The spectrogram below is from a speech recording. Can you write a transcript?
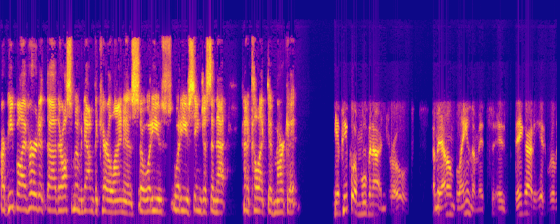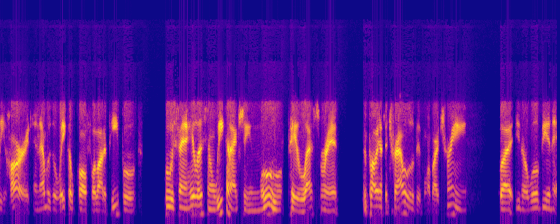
are people? I've heard uh, they're also moving down to the Carolinas. So what are you what are you seeing just in that kind of collective market? Yeah, people are moving out in droves. I mean, I don't blame them. It's it, they got hit really hard, and that was a wake up call for a lot of people who were saying, "Hey, listen, we can actually move, pay less rent, we probably have to travel a little bit more by train, but you know we'll be in an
